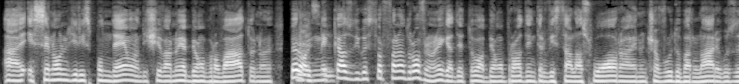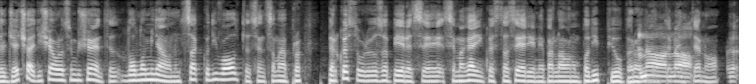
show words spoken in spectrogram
a- e se non gli rispondevano diceva noi abbiamo provato, no- però Eh, sì. nel caso di questo orfanotrofio non è che ha detto "Oh, abbiamo provato a intervistare la suora e non ci ha voluto parlare, cose del genere, cioè dicevano semplicemente, lo nominavano un sacco di volte senza mai... appro- per questo volevo sapere se, se magari in questa serie ne parlavano un po' di più, però No, evidentemente no. Eh,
